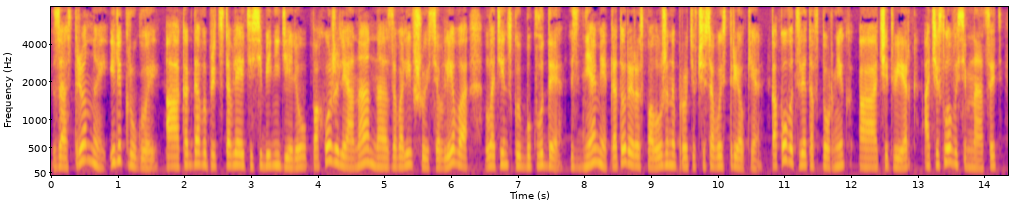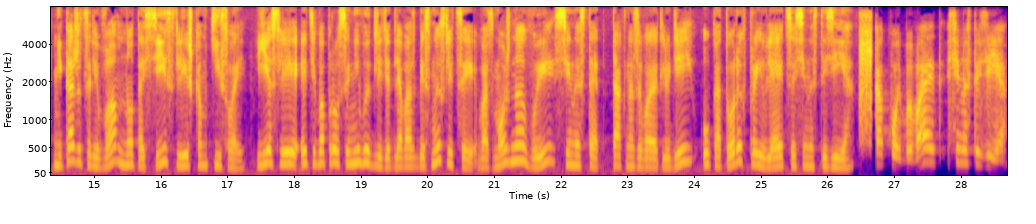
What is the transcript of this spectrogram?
Заостренной или круглой? А когда вы представляете себе неделю, похожа ли она на завалившуюся влево латинскую букву «Д» с днями, которые расположены против часовой стрелки? Какого цвета вторник, а четверг, а число 18? Не кажется ли вам нота Си слишком кислой? Если эти вопросы не выглядят для вас бессмыслицей, возможно, вы синестет. Так называют людей, у которых проявляется синестезия. Какой бывает синестезия?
